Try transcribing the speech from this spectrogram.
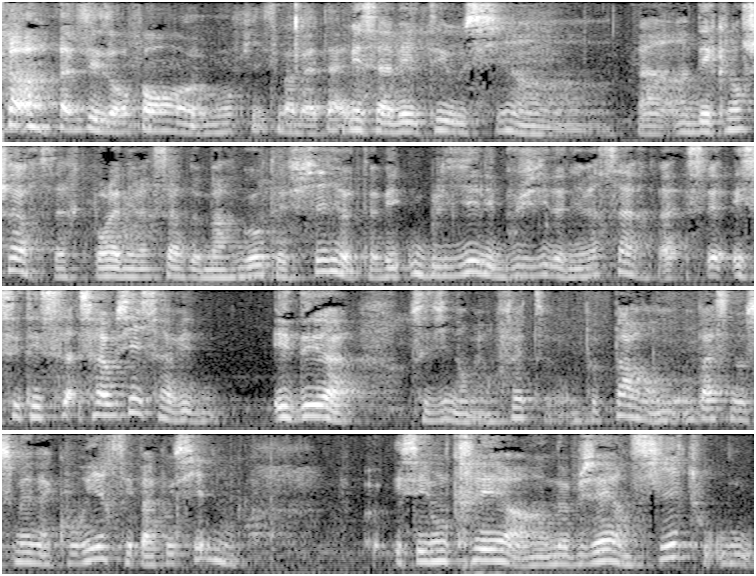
ses enfants, euh, mon fils, ma bataille. Mais ça avait été aussi un, déclencheur. C'est-à-dire que pour l'anniversaire de Margot, ta fille, tu avais oublié les bougies d'anniversaire. Et c'était ça, aussi, ça avait aidé à. On s'est dit non, mais en fait, on peut pas, on, passe nos semaines à courir, c'est pas possible. Essayons de créer un objet, un site où,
